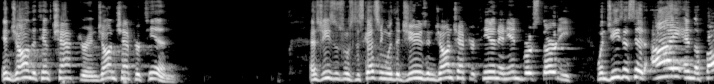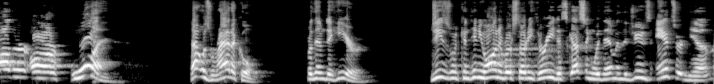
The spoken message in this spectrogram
In John, the 10th chapter, in John chapter 10, as Jesus was discussing with the Jews in John chapter 10 and in verse 30, when Jesus said, I and the Father are one. That was radical for them to hear. Jesus would continue on in verse 33 discussing with them, and the Jews answered him,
